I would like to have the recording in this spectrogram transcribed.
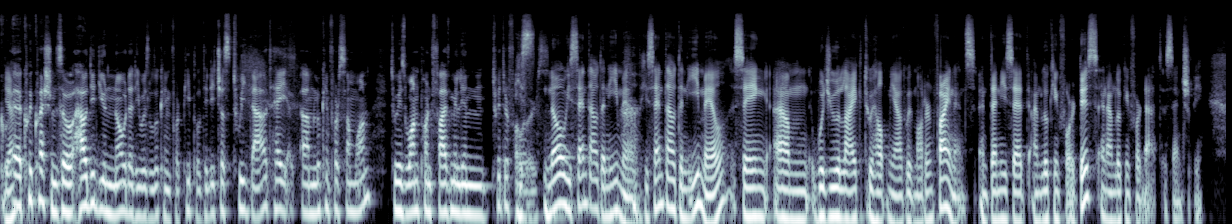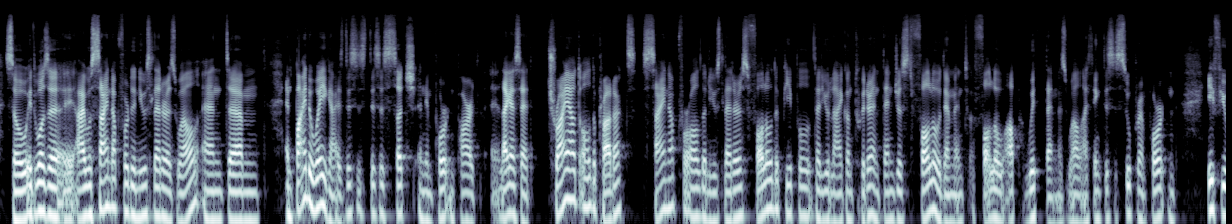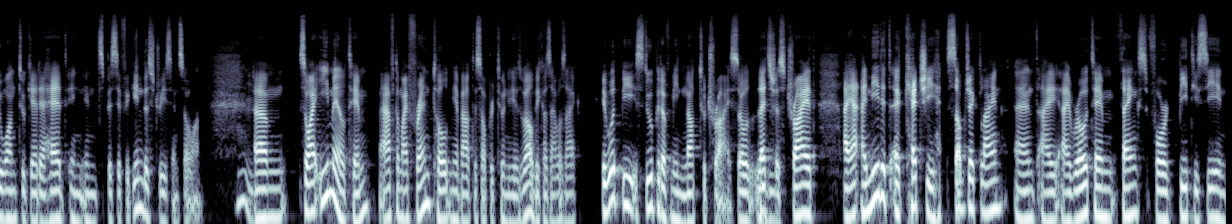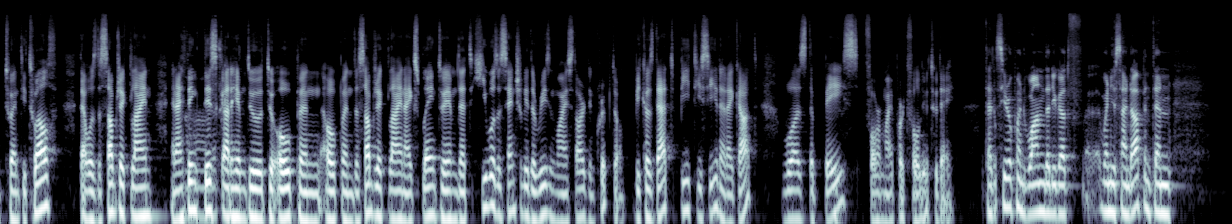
Uh, yeah. A quick question. So, how did you know that he was looking for people? Did he just tweet out, "Hey, I'm looking for someone" to his 1.5 million Twitter followers? He's, no, he sent out an email. he sent out an email saying, um, "Would you like to help me out with modern finance?" And then he said, "I'm looking for this and I'm looking for that." Essentially, so it was a. I was signed up for the newsletter as well, and um, and by the way, guys, this is this is such an important part. Like I said, try out all the products, sign up for all the newsletters, follow the people that you like on Twitter, and then just follow them and follow up with them as well. I think this is super important if you want to get ahead in, in specific industries and so on. Hmm. Um, so I emailed him after my friend told me about this opportunity as well, because I was like, it would be stupid of me not to try. So let's mm-hmm. just try it. I, I, needed a catchy subject line, and I, I wrote him thanks for BTC in 2012 that was the subject line and i think uh, this got him to to open open the subject line. I explained to him that he was essentially the reason why i started in crypto because that btc that i got was the base for my portfolio today. That 0.1 that you got uh, when you signed up and then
